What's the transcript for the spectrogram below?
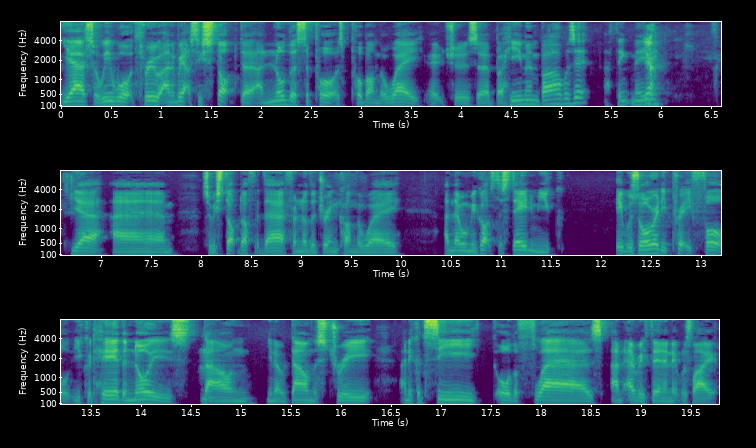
yeah, so we walked through and we actually stopped at another supporters pub on the way, which was uh, Bohemian Bar, was it? I think maybe. Yeah. Yeah. Um, so we stopped off at there for another drink on the way. And then when we got to the stadium, you, it was already pretty full. You could hear the noise Hmm. down, you know, down the street and you could see all the flares and everything. And it was like,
